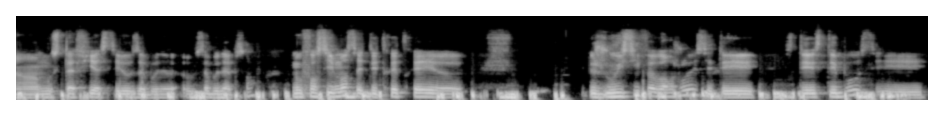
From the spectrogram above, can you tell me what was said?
un Mustafi Asté aux abonnés, aux abonnés absents. Mais offensivement, ça a été très très jouissif à avoir joué. C'était c'était beau. C'est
